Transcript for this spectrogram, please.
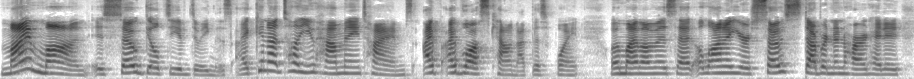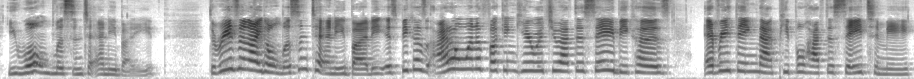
My mom is so guilty of doing this. I cannot tell you how many times I've, I've lost count at this point when my mom has said, Ilana, you're so stubborn and hard headed, you won't listen to anybody. The reason I don't listen to anybody is because I don't want to fucking hear what you have to say because everything that people have to say to me,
